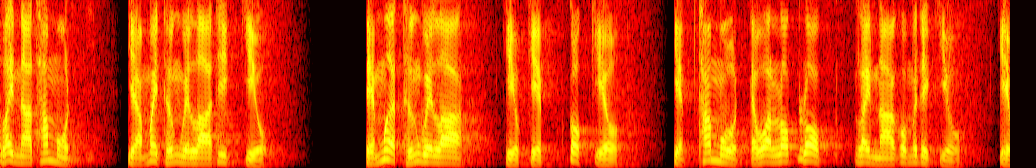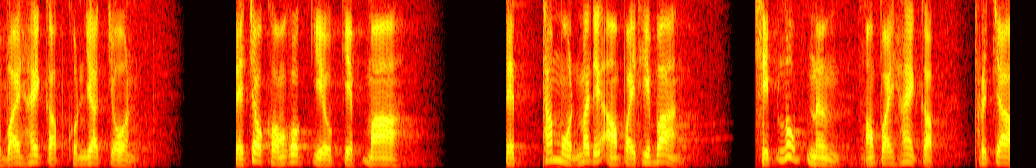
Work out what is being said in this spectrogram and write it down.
ไร่นาทั้งหมดยังไม่ถึงเวลาที่เกี่ยว แต่เมื่อถึงเวลาเกี่ยวเก็บก็เกี่ยว เก็บทั้งหมด แต่ว่ารอบๆไร่นาก็ไม่ได้เกี่ยว เก็บไว้ให้กับคนยากจน แต่เจ้าของก็เกี่ยวเก็บมา แต่ทั้งหมดไม่ได้เอาไปที่บ้านสิบลบหนึ่งเอาไปให้กับพระเจ้า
